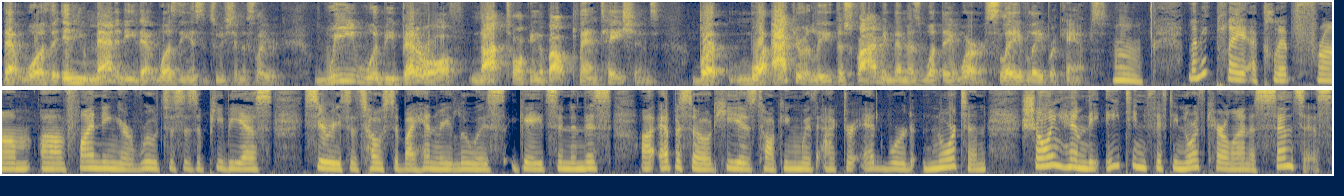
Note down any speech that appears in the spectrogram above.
that was the inhumanity that was the institution of slavery. We would be better off not talking about plantations, but more accurately describing them as what they were slave labor camps. Hmm. Let me play a clip from uh, Finding Your Roots. This is a PBS series that's hosted by Henry Louis Gates. And in this uh, episode, he is talking with actor Edward Norton, showing him the 1850 North Carolina census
